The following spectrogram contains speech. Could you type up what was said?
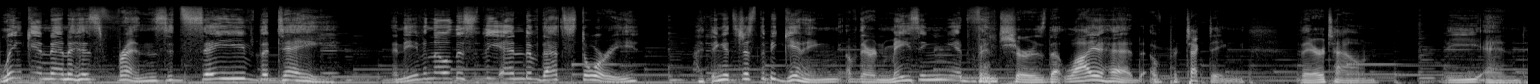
Lincoln and his friends had saved the day. And even though this is the end of that story, I think it's just the beginning of their amazing adventures that lie ahead of protecting their town. The end.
